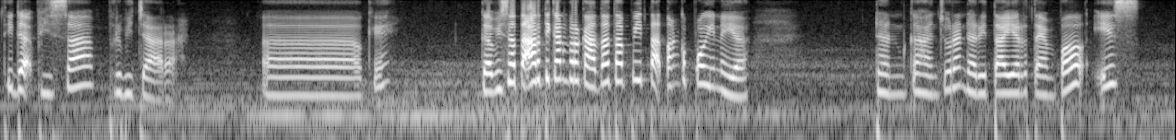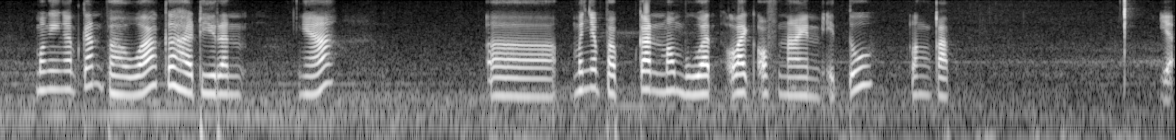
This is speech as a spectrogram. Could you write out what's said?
tidak bisa berbicara. Eh, Oke, Gak bisa tak artikan perkata, tapi tak tangkep poinnya ya. Dan kehancuran dari Tyre Temple is mengingatkan bahwa kehadirannya eh, menyebabkan membuat Like of Nine itu lengkap. Ya,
